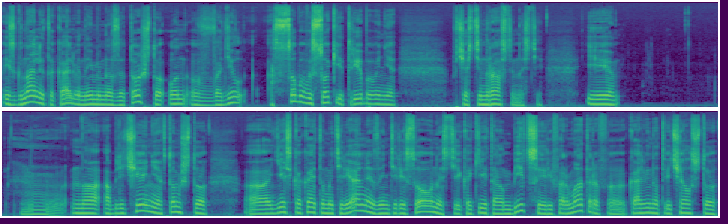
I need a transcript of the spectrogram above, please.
Изгнали-то Кальвина именно за то, что он вводил особо высокие требования в части нравственности. И на обличение в том, что э, есть какая-то материальная заинтересованность и какие-то амбиции реформаторов, э, Кальвин отвечал, что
